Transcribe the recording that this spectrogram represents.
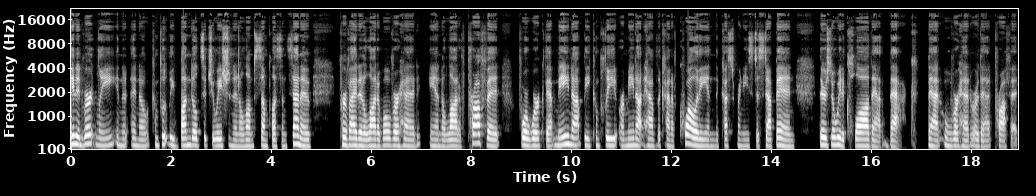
inadvertently in a, in a completely bundled situation in a lump sum plus incentive provided a lot of overhead and a lot of profit for work that may not be complete or may not have the kind of quality and the customer needs to step in there's no way to claw that back that overhead or that profit.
